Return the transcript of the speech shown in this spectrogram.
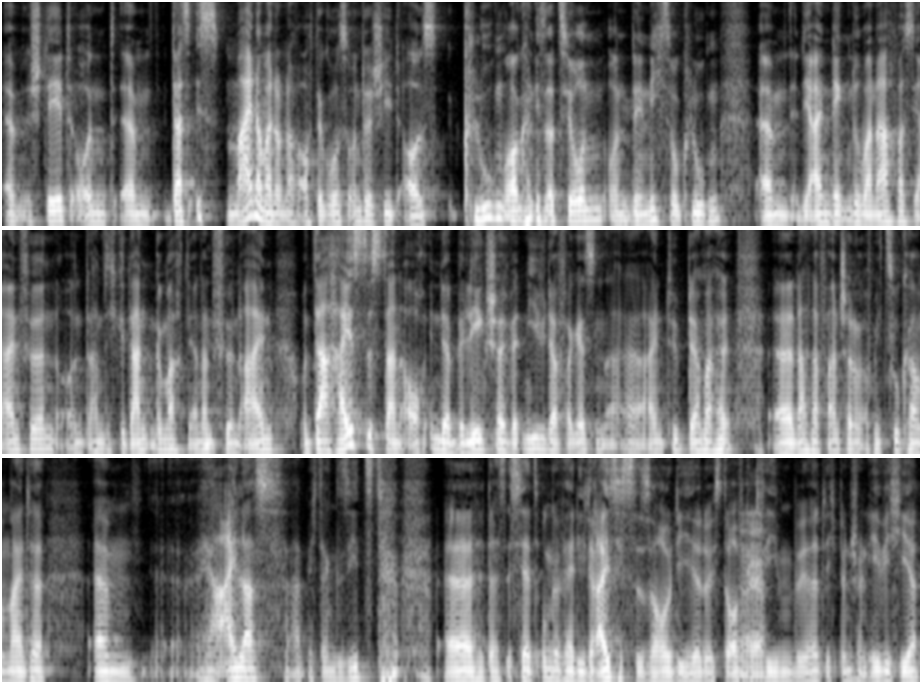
ähm, steht. Und ähm, das ist meiner Meinung nach auch der große Unterschied aus klugen Organisationen und mhm. den nicht so klugen. Ähm, die einen denken drüber nach, was sie einführen und haben sich Gedanken gemacht, die anderen mhm. führen ein. Und da heißt es dann auch in der Belegschaft, ich werde nie wieder vergessen, äh, ein Typ, der mal äh, nach einer Veranstaltung auf mich zukam und meinte, ähm, äh, Herr Eilers hat mich dann gesiezt. Äh, das ist jetzt ungefähr die 30. Sau, die hier durchs Dorf ja, getrieben wird. Ich bin schon ewig hier.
